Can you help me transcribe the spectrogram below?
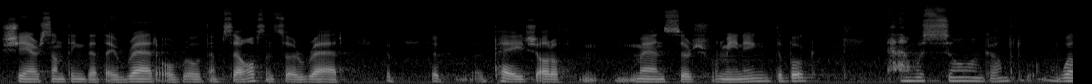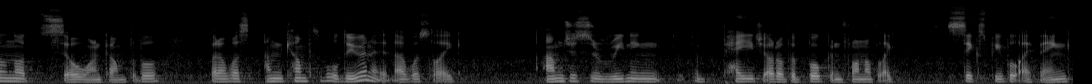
share something that they read or wrote themselves. And so I read a, a, a page out of Man's Search for Meaning, the book, and I was so uncomfortable. Well, not so uncomfortable, but I was uncomfortable doing it. I was like, I'm just reading a page out of a book in front of like six people, I think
